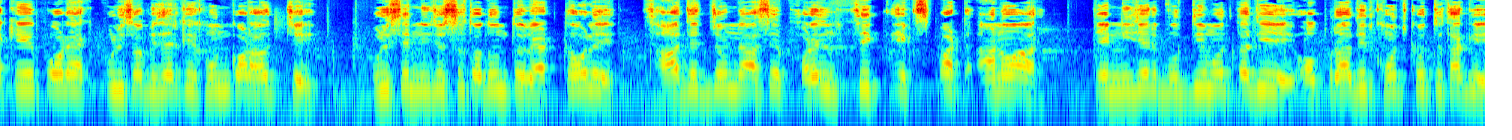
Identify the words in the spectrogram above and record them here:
একের পর এক পুলিশ অফিসারকে খুন করা হচ্ছে। পুলিশের নিজস্ব তদন্ত ব্যর্থ হলে সাহায্যের জন্য আসে ফরেন্সিক এক্সপার্ট আনোয়ার। যে নিজের বুদ্ধিমত্তা দিয়ে অপরাধীর খোঁজ করতে থাকে।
